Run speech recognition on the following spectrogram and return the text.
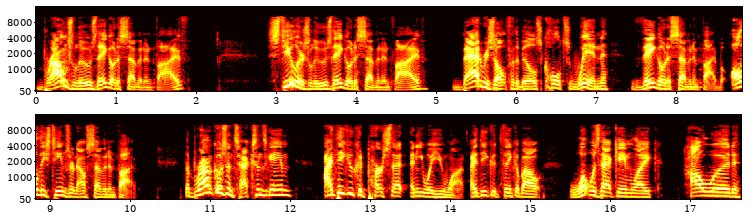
Browns lose, they go to seven and five. Steelers lose, they go to seven and five. Bad result for the Bills. Colts win, they go to seven and five. But all these teams are now seven and five. The Broncos and Texans game, I think you could parse that any way you want. I think you could think about what was that game like? How would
